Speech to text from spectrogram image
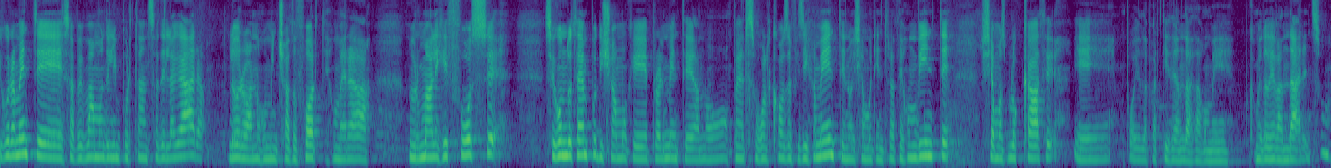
Sicuramente sapevamo dell'importanza della gara, loro hanno cominciato forte come era normale che fosse, Secondo tempo diciamo che probabilmente hanno perso qualcosa fisicamente, noi siamo rientrate convinte, ci siamo sbloccate e poi la partita è andata come, come doveva andare. Insomma.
